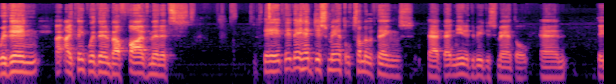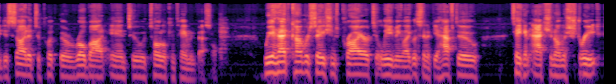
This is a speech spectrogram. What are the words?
within, I think within about five minutes, they, they they had dismantled some of the things that that needed to be dismantled, and they decided to put the robot into a total containment vessel. We had had conversations prior to leaving, like, listen, if you have to take an action on the street,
